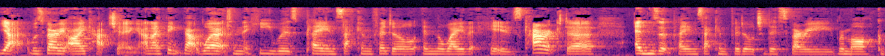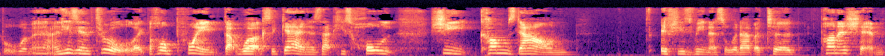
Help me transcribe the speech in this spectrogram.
yeah, was very eye catching, and I think that worked in that he was playing second fiddle in the way that his character ends up playing second fiddle to this very remarkable woman. Yeah, and he's in thrall. Like the whole point that works again is that he's whole. She comes down, if she's Venus or whatever, to punish him,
